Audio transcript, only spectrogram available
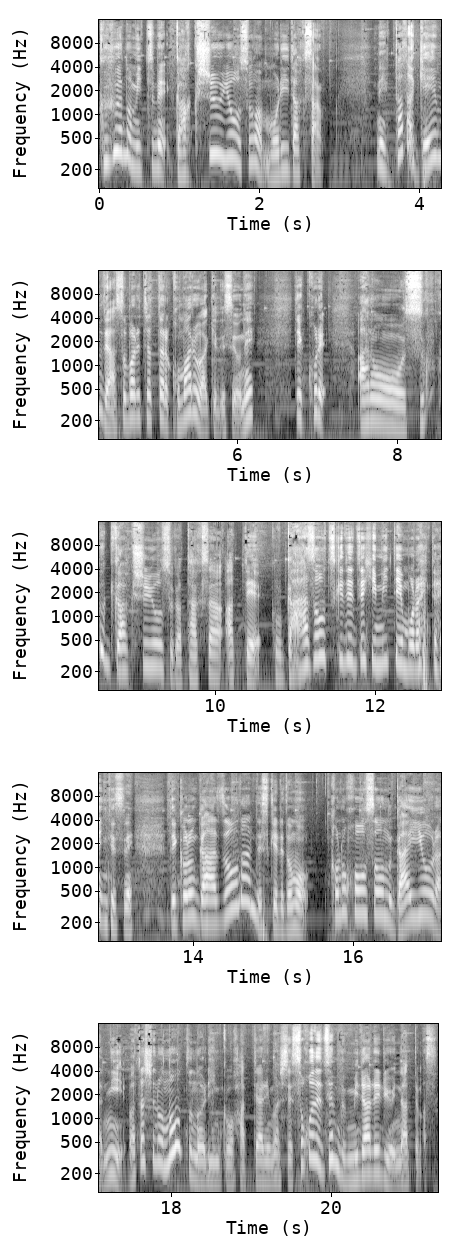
工夫の3つ目学習要素が盛りだくさんね、ただゲームで遊ばれちゃったら困るわけですよね。でこれあのー、すごく学習要素がたくさんあってこう画像付きで是非見てもらいたいんですね。でこの画像なんですけれどもこの放送の概要欄に私のノートのリンクを貼ってありましてそこで全部見られるようになってます。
